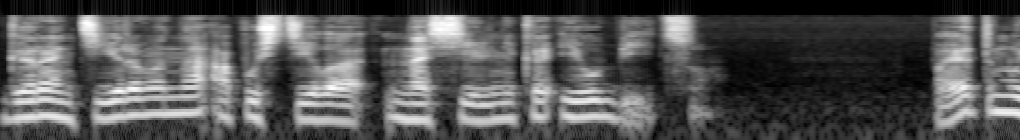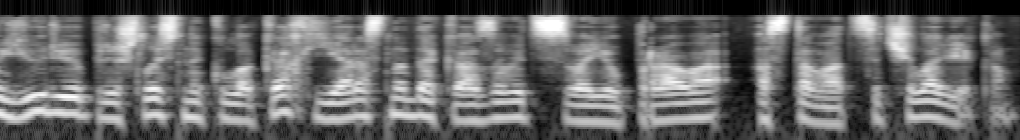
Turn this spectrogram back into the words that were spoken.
гарантированно опустила насильника и убийцу. Поэтому Юрию пришлось на кулаках яростно доказывать свое право оставаться человеком,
